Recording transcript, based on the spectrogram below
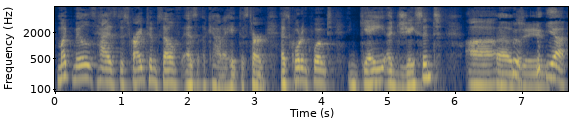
Mike Mills has described himself as, God, I hate this term, as quote unquote gay adjacent. Uh, Oh, yeah,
